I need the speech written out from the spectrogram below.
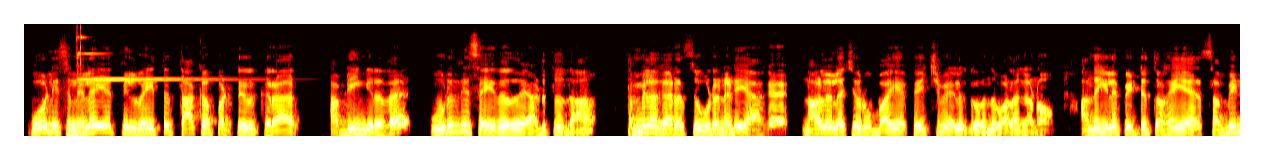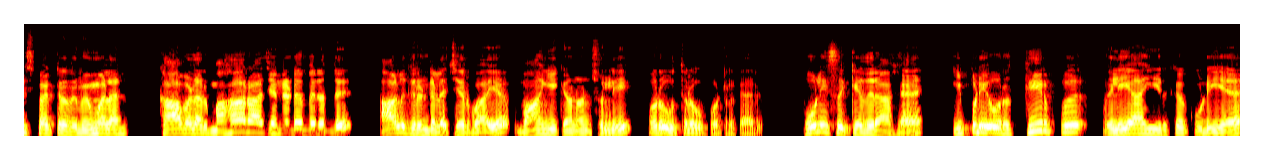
போலீஸ் நிலையத்தில் வைத்து தாக்கப்பட்டிருக்கிறார் அப்படிங்கிறத உறுதி செய்ததை அடுத்துதான் தமிழக அரசு உடனடியாக நாலு லட்சம் ரூபாயை பேச்சுவேலுக்கு வந்து வழங்கணும். அந்த இழப்பீட்டுத் தொகையை சப் இன்ஸ்பெக்டர் விமலன் காவலர் மகாராஜனிடமிருந்து ஆளுக்கு ரெண்டு லட்சம் ரூபாயை வாங்கிக்கணும்னு சொல்லி ஒரு உத்தரவு போட்டிருக்காரு. போலீஸுக்கு எதிராக இப்படி ஒரு தீர்ப்பு வெளியாகி இருக்கக்கூடிய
